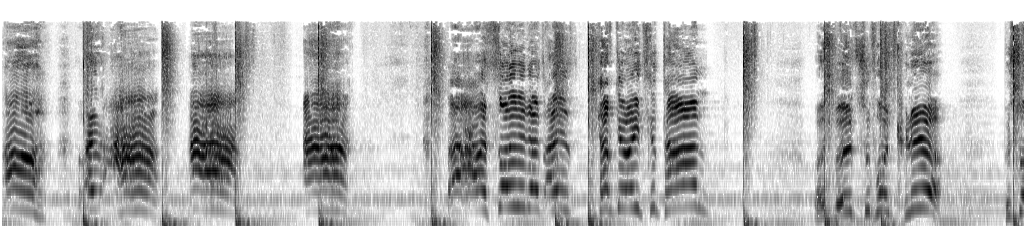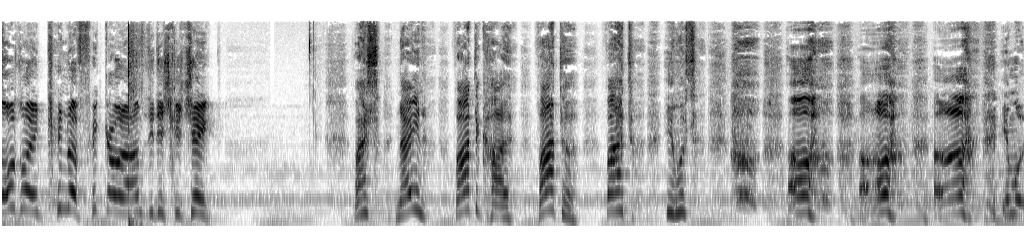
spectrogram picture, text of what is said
ah, ah, nichts getan! Was willst du von Claire? Bist du auch so ein Kinderficker oder haben sie dich geschickt? Was? Nein! Warte, Karl! Warte! Warte! Hier muss. Oh, oh, oh, hier, mu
